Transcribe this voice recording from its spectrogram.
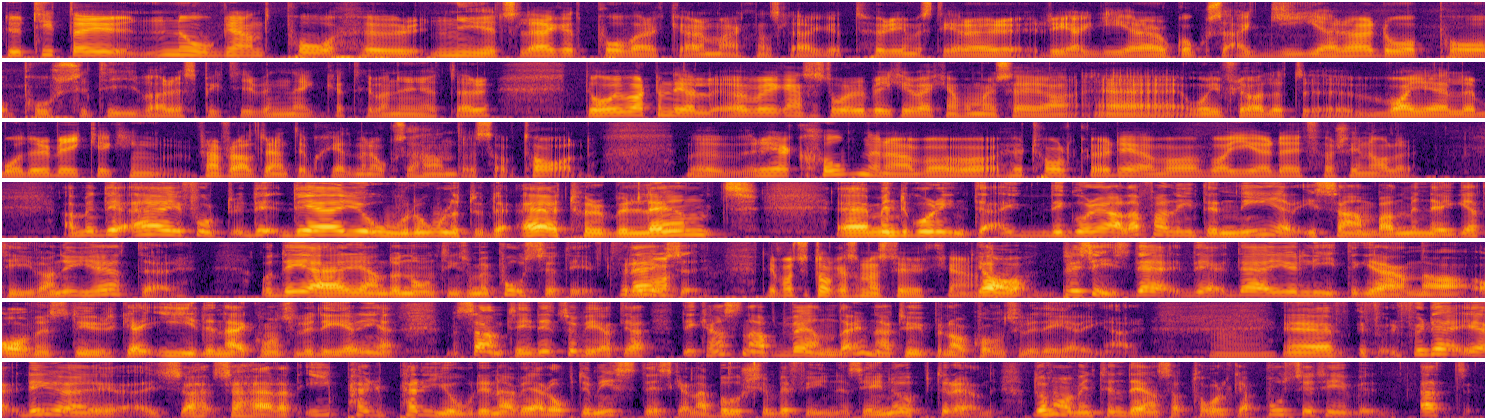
Du tittar ju noggrant på hur nyhetsläget påverkar marknadsläget, hur investerare reagerar och också agerar då på positiva respektive negativa nyheter. Det har ju varit en del, det var ganska stora rubriker i veckan får man ju säga eh, och i flödet eh, vad gäller både rubriker kring framförallt räntebesked men också handelsavtal. Eh, reaktionerna, vad, hur tolkar du det? Vad, vad ger dig för signaler? Ja, men det, är ju fort, det, det, är ju oroligt och det är turbulent. Eh, men det går, inte, det går i alla fall inte ner i samband med negativa nyheter. Och det är ju ändå någonting som är positivt. För det, måste, det måste tolkas som en styrka. Ja, precis. Det, det, det, är ju lite grann av en styrka i den här konsolideringen. Men samtidigt så vet jag att det kan snabbt vända i den här typen av konsolideringar. Mm. Eh, för, för, det är, det är så, så här att i per, perioder när vi är optimistiska, när börsen befinner sig i en upptrend, då har vi en tendens att tolka positivt, att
